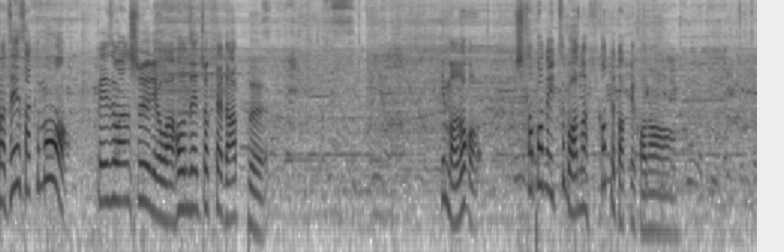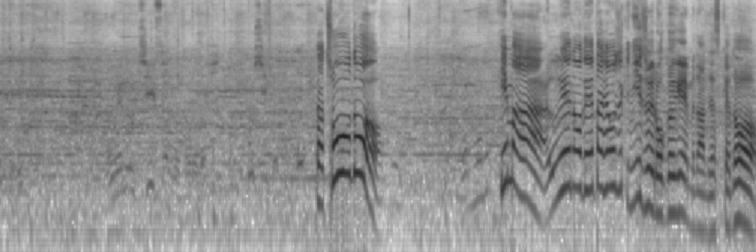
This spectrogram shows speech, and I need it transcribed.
まあ、前作もフェーズ1終了は本前直期態度アップ。今なんか下パネいつもあんな光ってたっけかな。だちょうど今上のデータ表示器26ゲームなんですけど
